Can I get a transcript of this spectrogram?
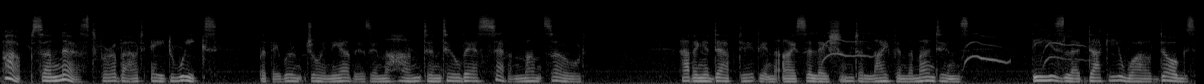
Pups are nursed for about eight weeks, but they won't join the others in the hunt until they're seven months old. Having adapted in isolation to life in the mountains, these Ladakhi wild dogs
